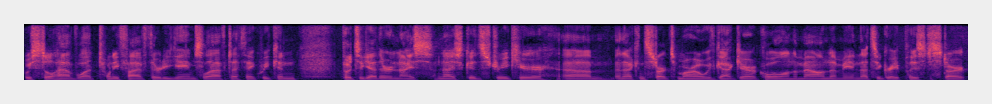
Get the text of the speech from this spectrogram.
we still have what 25 30 games left i think we can put together a nice nice good streak here um, and that can start tomorrow we've got gerrit cole on the mound i mean that's a great place to start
